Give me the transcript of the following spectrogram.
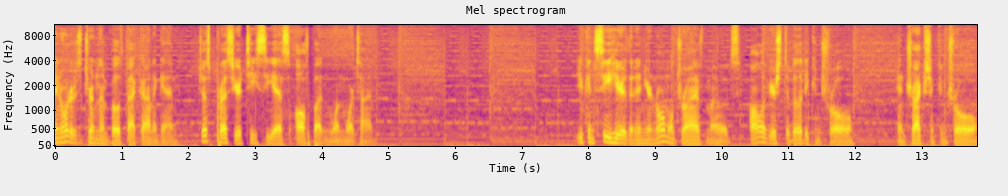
In order to turn them both back on again, just press your TCS off button one more time. You can see here that in your normal drive modes, all of your stability control and traction control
